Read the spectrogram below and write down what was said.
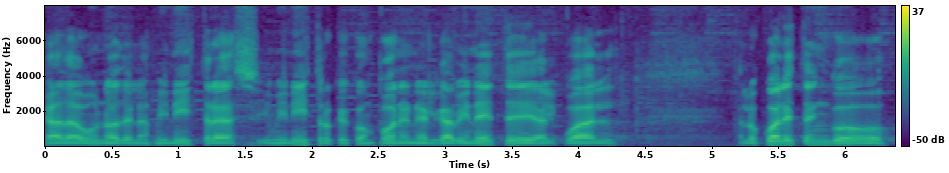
cada una de las ministras y ministros que componen el gabinete, al cual, a los cuales tengo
